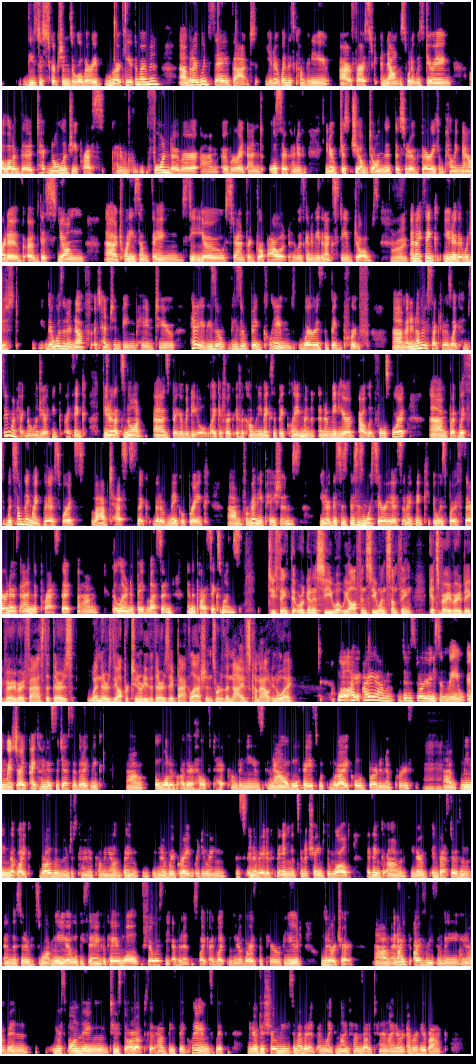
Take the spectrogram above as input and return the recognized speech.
these descriptions are all very murky at the moment. Um, but I would say that you know when this company uh, first announced what it was doing, a lot of the technology press kind of fawned over um, over it, and also kind of you know just jumped on the the sort of very compelling narrative of this young. 20 uh, something CEO, Stanford dropout, who was going to be the next Steve Jobs. Right. And I think, you know, there were just, there wasn't enough attention being paid to, hey, these are, these are big claims. Where is the big proof? Um, and in other sectors like consumer technology, I think I think you know that's not as big of a deal. Like if a if a company makes a big claim and, and a media outlet falls for it, um, but with with something like this, where it's lab tests that that are make or break um, for many patients, you know this is this is more serious. And I think it was both Theranos and the press that um, that learned a big lesson in the past six months. Do you think that we're going to see what we often see when something gets very, very big, very, very fast? That there's, when there's the opportunity, that there is a backlash and sort of the knives come out in a way? Well, I, I um, did a story recently in which I, I kind of suggested that I think um, a lot of other health tech companies now will face what, what I call a burden of proof, mm-hmm. um, meaning that like rather than just kind of coming out and saying, you know, we're great, we're doing this innovative thing that's going to change the world. I think, um, you know, investors and, and the sort of smart media will be saying, okay, well, show us the evidence. Like, I'd like, you know, where's the peer reviewed literature? Um, and I've I've recently, you know, been responding to startups that have these big claims with, you know, just show me some evidence, and like nine times out of ten, I don't ever hear back.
